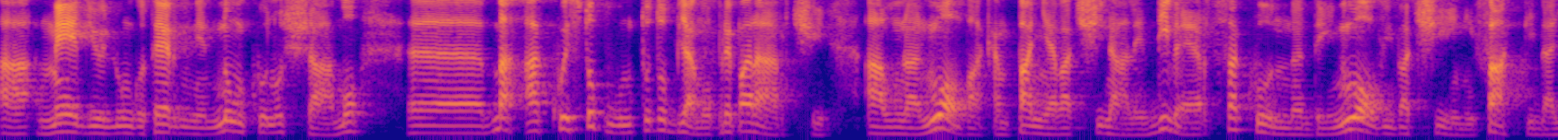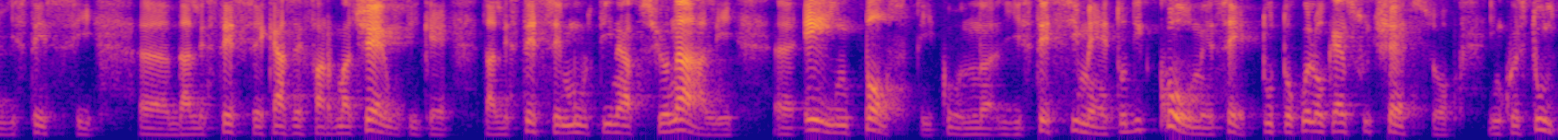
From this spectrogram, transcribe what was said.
a medio e lungo termine non conosciamo, eh, ma a questo punto dobbiamo prepararci a una nuova campagna vaccinale diversa con dei nuovi vaccini fatti dagli stessi, eh, dalle stesse case farmaceutiche, dalle stesse multinazionali eh, e imposti con gli stessi metodi, come se tutto quello che è successo in quest'ultimo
